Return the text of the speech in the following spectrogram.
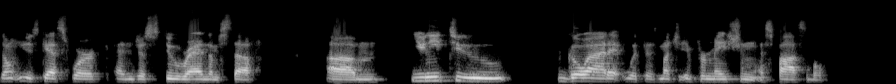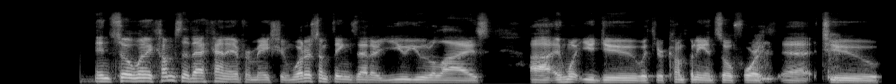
Don't use guesswork and just do random stuff. Um, you need to go at it with as much information as possible. And so, when it comes to that kind of information, what are some things that are you utilize uh, and what you do with your company and so forth uh, to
